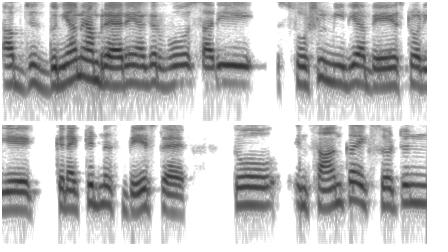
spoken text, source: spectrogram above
اب جس دنیا میں ہم رہ رہے ہیں، اگر وہ ساری سوشل میڈیا بیسڈ اور یہ کنیکٹڈنس بیسڈ ہے، تو انسان کا ایک سرٹن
